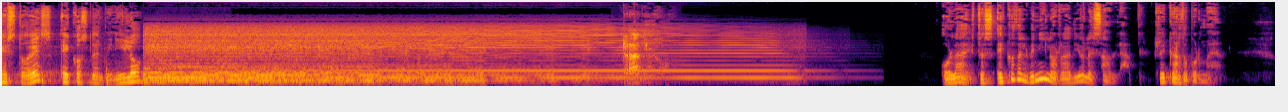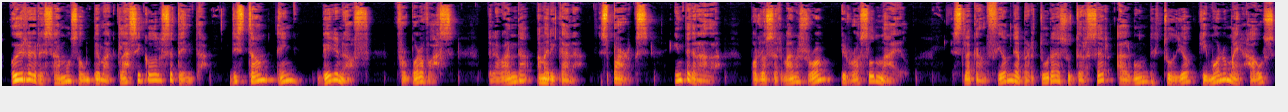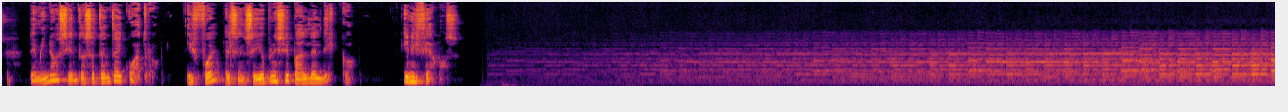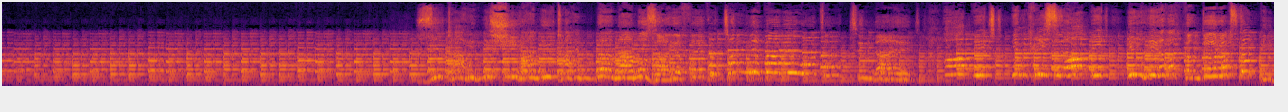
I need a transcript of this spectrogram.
Esto es Ecos del vinilo. Radio. Hola, esto es Ecos del vinilo radio, les habla Ricardo Porman. Hoy regresamos a un tema clásico de los 70, This Town Ain't Big Enough for Both of Us, de la banda americana Sparks, integrada por los hermanos Ron y Russell Mile. Es la canción de apertura de su tercer álbum de estudio Kimono My House de 1974 y fue el sencillo principal del disco. Iniciamos. increase the heartbeat. You hear the thunder of stampede.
